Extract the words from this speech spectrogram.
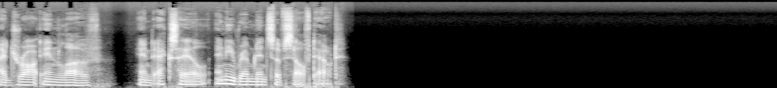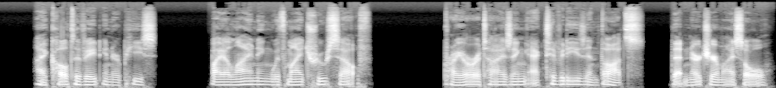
I draw in love and exhale any remnants of self doubt. I cultivate inner peace by aligning with my true self, prioritizing activities and thoughts that nurture my soul.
